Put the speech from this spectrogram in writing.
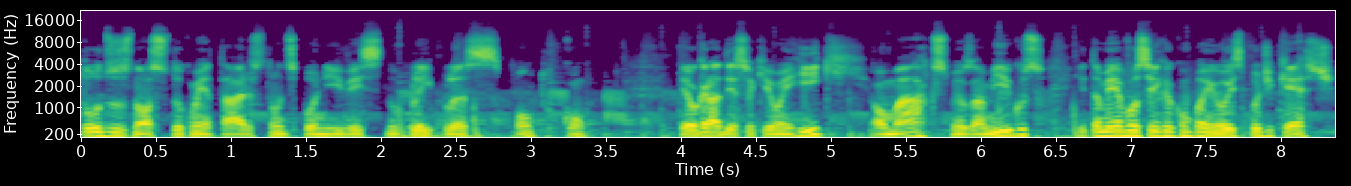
Todos os nossos documentários estão disponíveis no playplus.com. Eu agradeço aqui ao Henrique, ao Marcos, meus amigos, e também a você que acompanhou esse podcast.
